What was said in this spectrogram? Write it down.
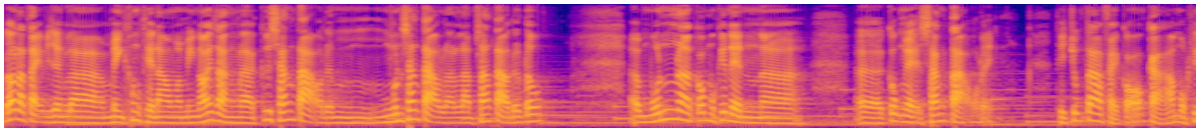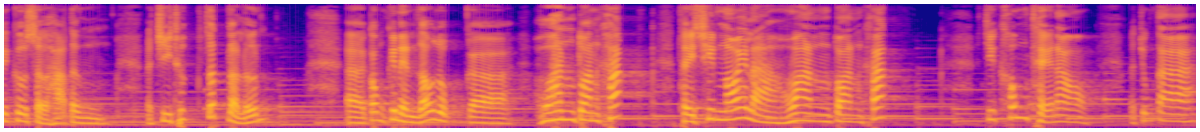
Đó là tại vì rằng là mình không thể nào mà mình nói rằng là cứ sáng tạo thì muốn sáng tạo là làm sáng tạo được đâu. Ờ, muốn có một cái nền ờ, công nghệ sáng tạo đấy thì chúng ta phải có cả một cái cơ sở hạ tầng tri thức rất là lớn. À, có một cái nền giáo dục à, hoàn toàn khác. Thầy xin nói là hoàn toàn khác chứ không thể nào mà chúng ta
